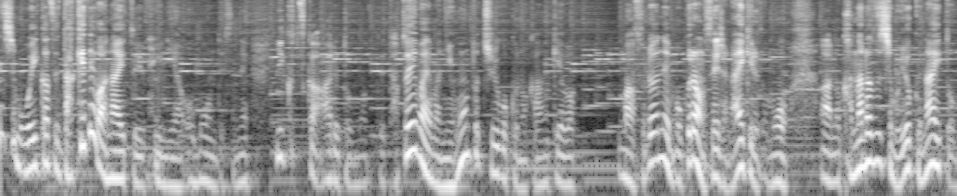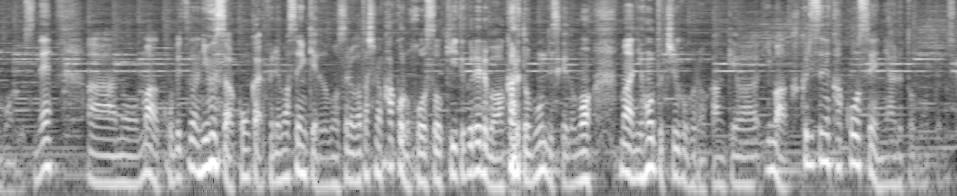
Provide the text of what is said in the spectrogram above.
ずしも追い風だけではないというふうには思うんですね。いくつかあると思って例えば今日本と中国の関係はまあそれはね僕らのせいじゃないけれどもあの必ずしも良くないと思うんですね。あのまあ個別のニュースは今回触れませんけれどもそれは私の過去の放送を聞いてくれればわかると思うんですけどもまあ日本と中国の関係は今確実に下降線にあると思っています。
